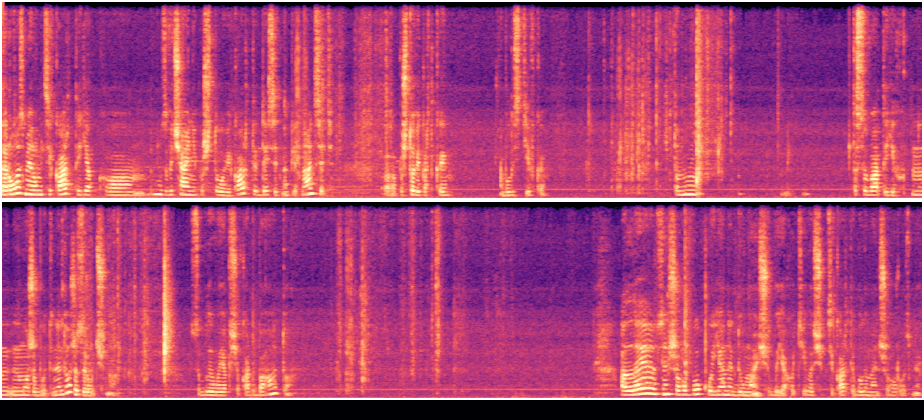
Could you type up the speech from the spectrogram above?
За розміром ці карти, як е, ну, звичайні поштові карти, 10 на 15 е, поштові картки або листівки. Тому тасувати їх може бути не дуже зручно, особливо якщо карт багато. Але з іншого боку, я не думаю, щоб я хотіла, щоб ці карти були меншого розміру.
